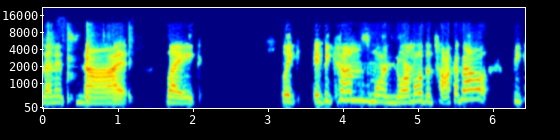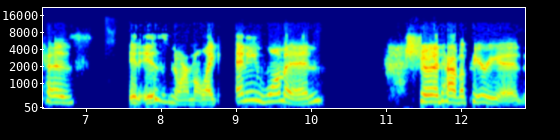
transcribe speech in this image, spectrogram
then it's not like like it becomes more normal to talk about because it is normal. Like any woman should have a period.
